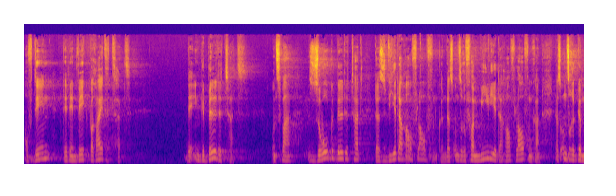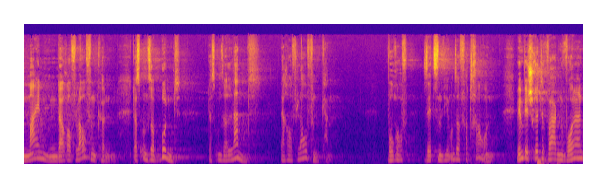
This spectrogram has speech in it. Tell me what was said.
auf den, der den Weg bereitet hat, der ihn gebildet hat. Und zwar so gebildet hat, dass wir darauf laufen können, dass unsere Familie darauf laufen kann, dass unsere Gemeinden darauf laufen können, dass unser Bund, dass unser Land darauf laufen kann. Worauf setzen wir unser Vertrauen? Wenn wir Schritte wagen wollen,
